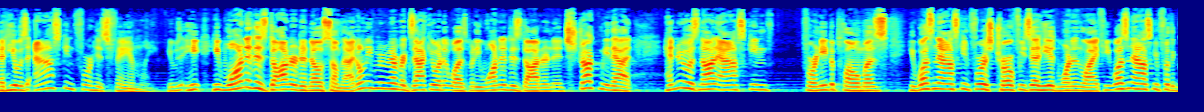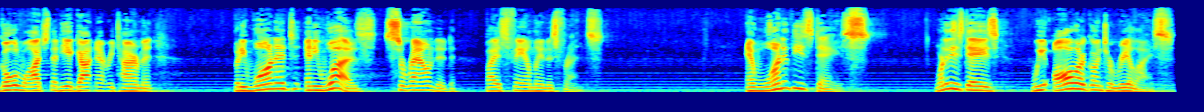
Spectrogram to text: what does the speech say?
that he was asking for his family. He, was, he, he wanted his daughter to know something. I don't even remember exactly what it was, but he wanted his daughter. And it struck me that Henry was not asking for any diplomas. He wasn't asking for his trophies that he had won in life. He wasn't asking for the gold watch that he had gotten at retirement. But he wanted, and he was, surrounded by his family and his friends. And one of these days, one of these days, we all are going to realize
